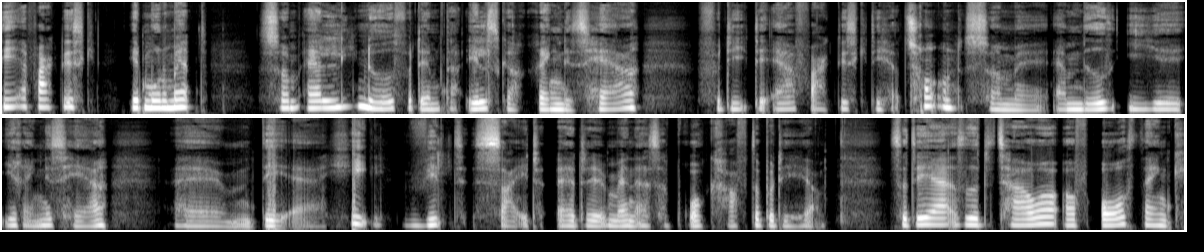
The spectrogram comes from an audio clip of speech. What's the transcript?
det er faktisk et monument, som er lige noget for dem, der elsker Ringnes Herre, fordi det er faktisk det her tårn, som øh, er med i, øh, i Ringnes Herre. Øh, det er helt vildt sejt, at øh, man altså bruger kræfter på det her. Så det er altså The Tower of Orthanc,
